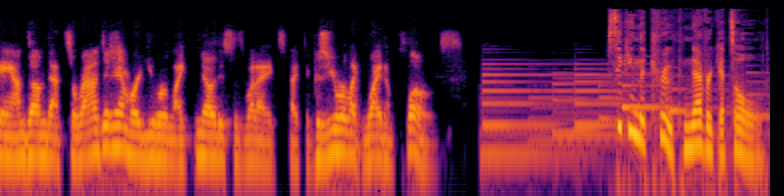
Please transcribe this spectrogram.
fandom that surrounded him, or you were like, no, this is what I expected because you were like right up close? Seeking the truth never gets old.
